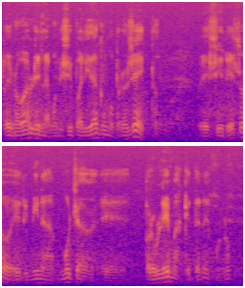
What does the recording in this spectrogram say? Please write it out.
renovable en la municipalidad como proyecto. Es decir, eso elimina muchos eh, problemas que tenemos, ¿no?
